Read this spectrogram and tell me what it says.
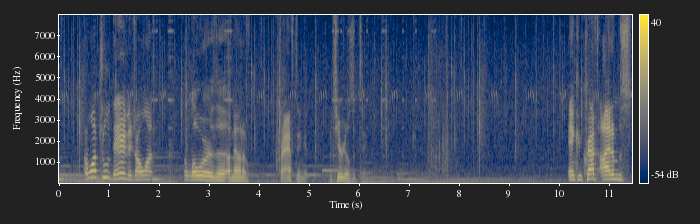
I don't want tool damage. I want to lower the amount of crafting it, materials it takes. And can craft items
